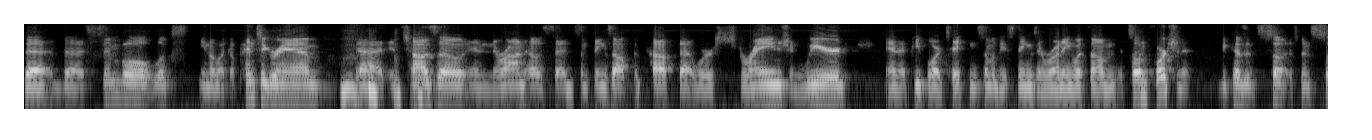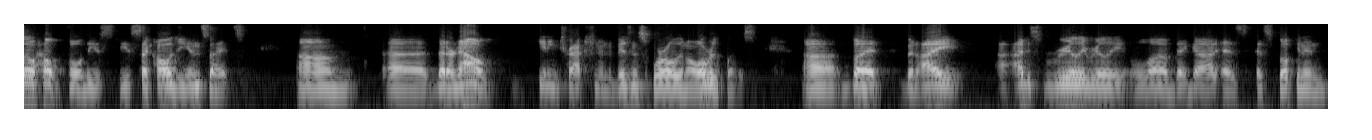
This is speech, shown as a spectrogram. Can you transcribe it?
the the symbol looks you know like a pentagram. that Ichazo and Naranjo said some things off the cuff that were strange and weird and that people are taking some of these things and running with them. It's so unfortunate because it's so it's been so helpful these these psychology insights um, uh, that are now gaining traction in the business world and all over the place. Uh, but but I I just really really love that God has has spoken in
